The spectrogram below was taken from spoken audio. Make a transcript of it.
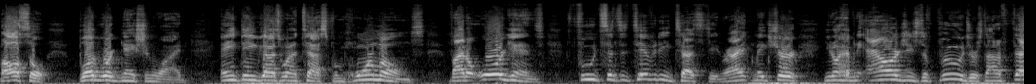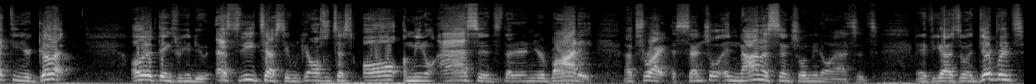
Also, blood work nationwide. Anything you guys want to test from hormones, vital organs, food sensitivity testing, right? Make sure you don't have any allergies to foods or it's not affecting your gut. Other things we can do STD testing. We can also test all amino acids that are in your body. That's right, essential and non essential amino acids. And if you guys know the difference,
